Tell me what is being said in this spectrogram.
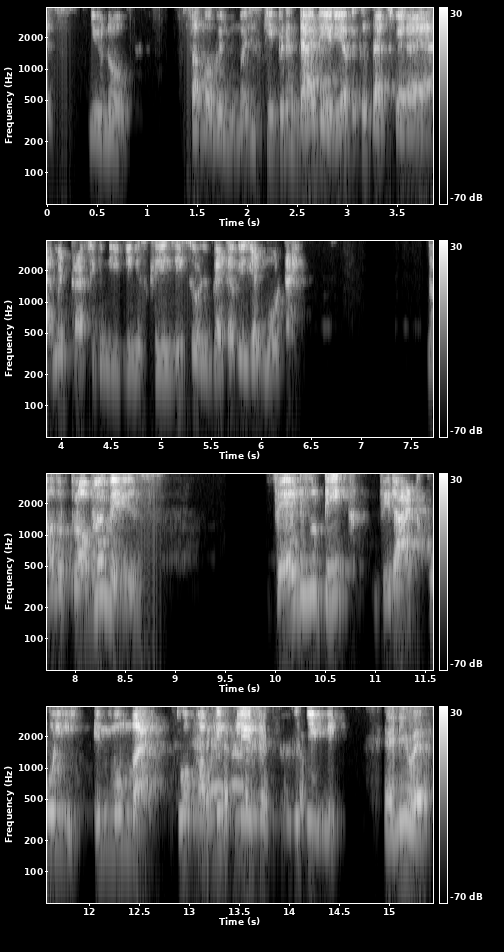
as you know, suburban Mumbai. Just keep it in that area because that's where I am, and traffic in the evening is crazy, so it'll better we'll get more time. Now, the problem is where do you take Virat Kohli in Mumbai to a public place at the evening? Anywhere.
